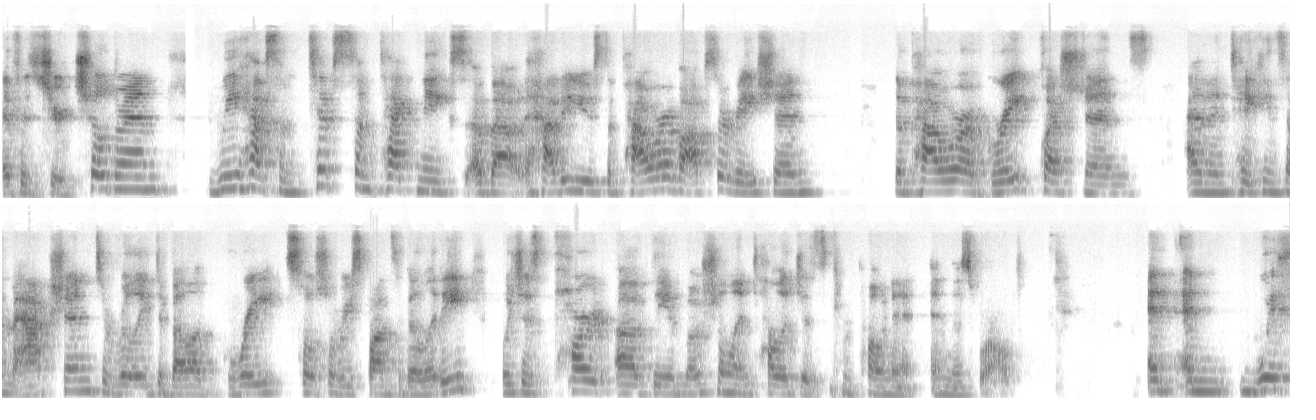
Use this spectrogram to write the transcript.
if it's your children, we have some tips, some techniques about how to use the power of observation, the power of great questions, and then taking some action to really develop great social responsibility, which is part of the emotional intelligence component in this world and and with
